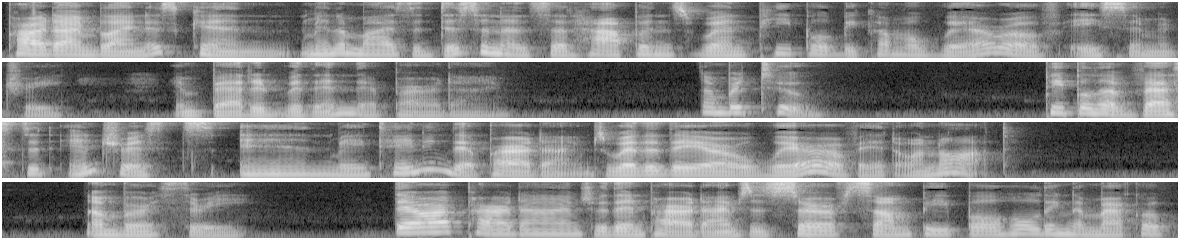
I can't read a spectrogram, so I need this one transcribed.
paradigm blindness can minimize the dissonance that happens when people become aware of asymmetry embedded within their paradigm. Number two, people have vested interests in maintaining their paradigms, whether they are aware of it or not. Number three, there are paradigms within paradigms that serve some people holding the macro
